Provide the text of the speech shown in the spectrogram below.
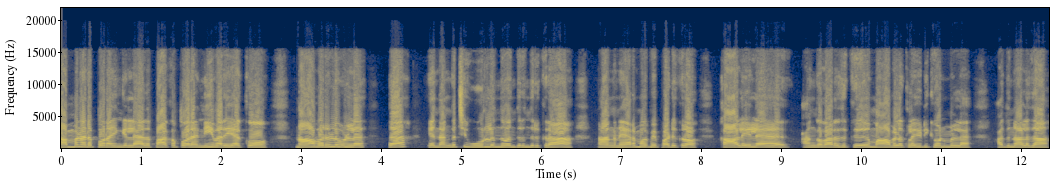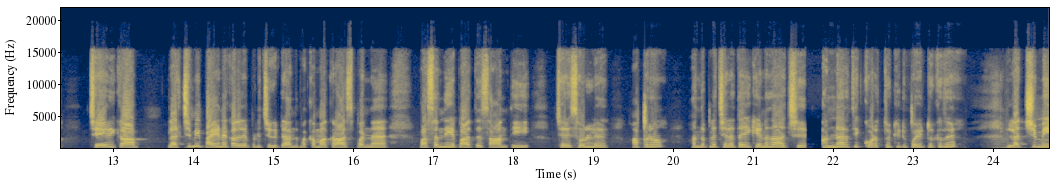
கம்ம நட போறாங்கல்ல அதை பார்க்க போகிறேன் நீ வரையாக்கும் நான் வரல உள்ள. என் தங்கச்சி ஊர்லேருந்து வந்திருந்துருக்குறா. நாங்கள் நேரமாக போய் படுக்கிறோம். காலையில் அங்கே வர்றதுக்கு இடிக்கணுமில்ல அதனால தான் சரிக்கா. லட்சுமி பையனை கல்ல பிடிச்சிக்கிட்டு அந்த பக்கமாக கிராஸ் பண்ண வசந்தியை பார்த்து சாந்தி சரி சொல்லு. அப்புறம் அந்த பிள்ளை செல்லத்தாய்க்கு என்னதான் ஆச்சு? அன்னாரத்தி கொடை தூக்கிட்டு போயிட்டு இருக்குது. லட்சுமி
